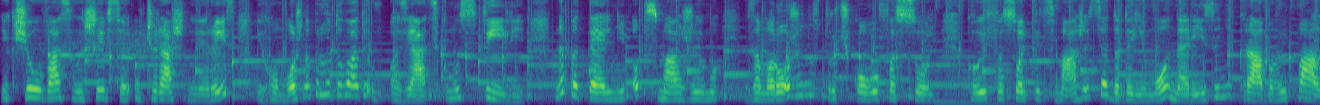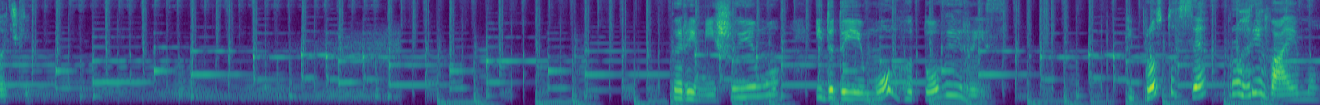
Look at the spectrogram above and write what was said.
Якщо у вас лишився вчорашній рис, його можна приготувати в азіатському стилі. На пательні обсмажуємо заморожену стручкову фасоль. Коли фасоль підсмажиться, додаємо нарізані крабові палички. Перемішуємо і додаємо готовий рис. І просто все прогріваємо.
